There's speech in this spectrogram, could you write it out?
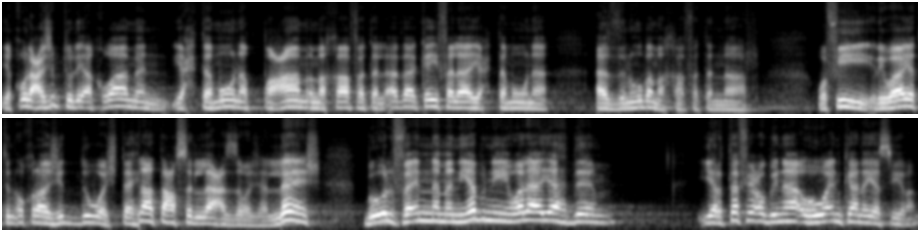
يقول عجبت لأقوام يحتمون الطعام مخافة الأذى كيف لا يحتمون الذنوب مخافة النار؟ وفي رواية أخرى جد واجتهد. لا تعصي الله عز وجل. ليش؟ بيقول فإن من يبني ولا يهدم يرتفع بناؤه وإن كان يسيرا.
